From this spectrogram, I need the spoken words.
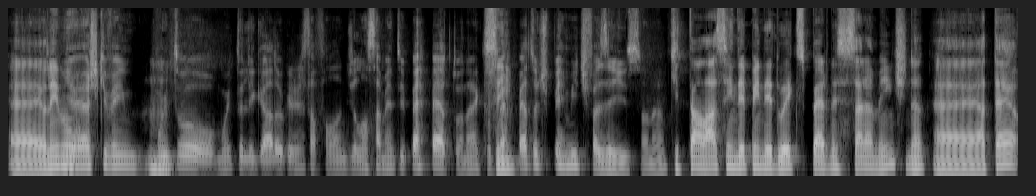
É, eu lembro. E eu acho que vem Uhum. muito, muito ligado ao que a gente tá falando de lançamento e perpétuo, né? Que Sim. o perpétuo te permite fazer isso, né? que tá lá sem depender do expert necessariamente, né? É, até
